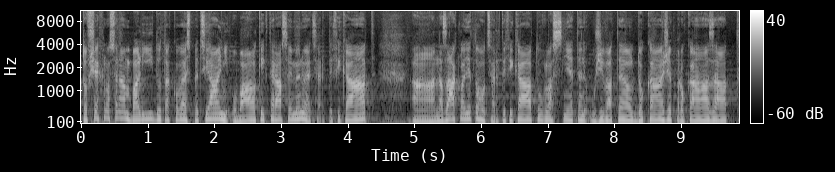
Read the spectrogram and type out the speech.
To všechno se nám balí do takové speciální obálky, která se jmenuje certifikát a na základě toho certifikátu vlastně ten uživatel dokáže prokázat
